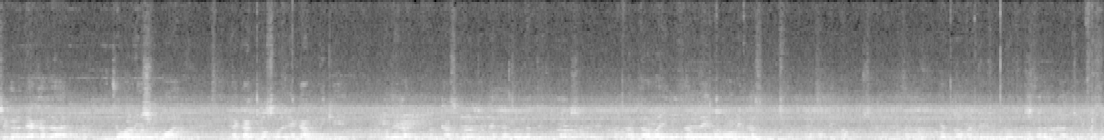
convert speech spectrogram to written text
সেখানে দেখা যায় যে অনেক সময় এক এক বছর এক এক দিকে আমাদের কাজ করার জন্য একটা চিন্তা থেকে আসে আর ধারাবাহিকতা আমরা এইভাবে অনেক কাজ করছি। অনেক মানুষ কেন্দ্র আমাদের কাজ চলতেছে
